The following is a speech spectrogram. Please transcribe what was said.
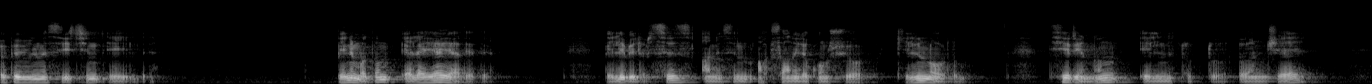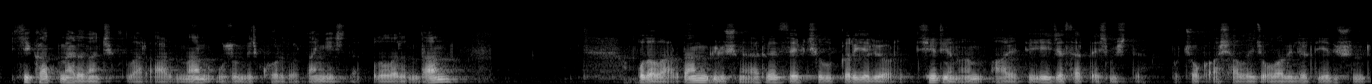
öpebilmesi için eğildi. Benim adım Eleyaya dedi. Belli belirsiz annesinin aksanıyla konuşuyordu. Gelin ordum. Tyrion'un elini tuttu. Önce iki kat merdiven çıktılar. Ardından uzun bir koridordan geçtiler. Odalarından Odalardan gülüşmeler ve zevk çığlıkları geliyordu. Tyrion'un aleti iyice sertleşmişti. Bu çok aşağılayıcı olabilir diye düşündü.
